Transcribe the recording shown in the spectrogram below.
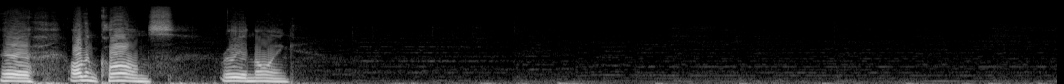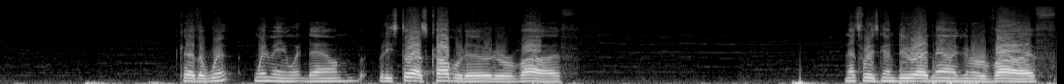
Uh, all them clones. Really annoying. Okay, the wind, Windman went down, but, but he still has Kabuto to revive. And that's what he's going to do right now. He's going to revive.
